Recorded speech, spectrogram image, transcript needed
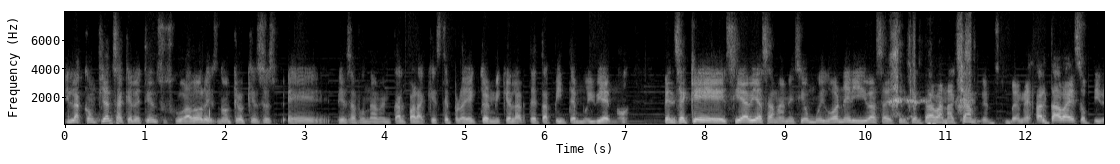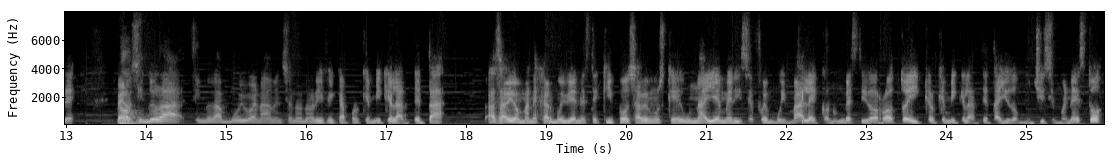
Y la confianza que le tienen sus jugadores, ¿no? Creo que eso es eh, pieza fundamental para que este proyecto de Mikel Arteta pinte muy bien, ¿no? Pensé que sí habías amanecido muy goner y ibas a decir que entraban a Champions. Me faltaba eso, pide. Pero sin duda, sin duda, muy buena mención honorífica porque Mikel Arteta ha sabido manejar muy bien este equipo. Sabemos que Unai Emery se fue muy mal eh, con un vestido roto y creo que Mikel Arteta ayudó muchísimo en esto.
